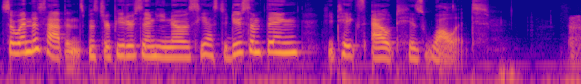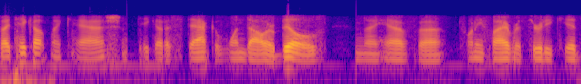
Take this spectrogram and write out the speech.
So when this happens, Mr. Peterson, he knows he has to do something. He takes out his wallet. So I take out my cash and take out a stack of one dollar bills, and I have uh, 25 or 30 kids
